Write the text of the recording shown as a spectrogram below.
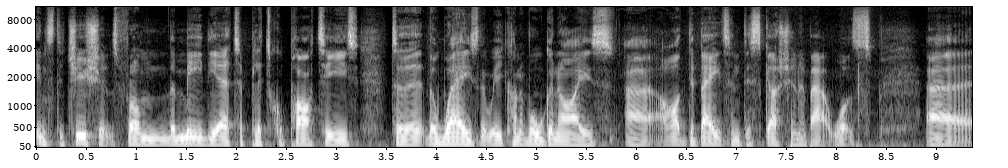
institutions, from the media to political parties to the, the ways that we kind of organise uh, our debates and discussion about what's uh,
